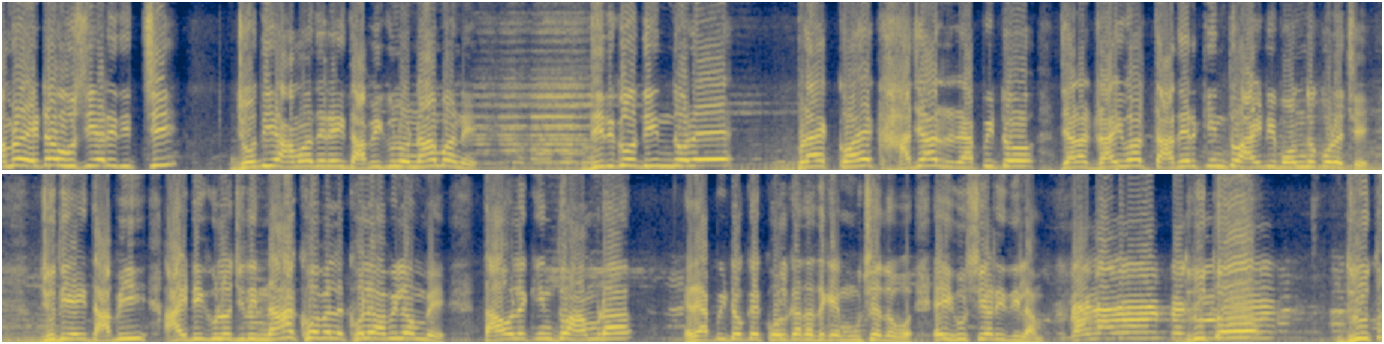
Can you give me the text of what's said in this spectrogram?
আমরা এটাও হুঁশিয়ারি দিচ্ছি, যদি আমাদের এই দাবিগুলো না মানে দীর্ঘদিন ধরে প্রায় কয়েক হাজার র্যাপিডো যারা ড্রাইভার তাদের কিন্তু আইডি বন্ধ করেছে। যদি এই দাবি আইডিগুলো যদি না খোলে খোলে অবিলম্বে তাহলে কিন্তু আমরা র্যাপিডোকে কলকাতা থেকে মুছে দেবো। এই হুঁশিয়ারি দিলাম। দ্রুত দ্রুত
